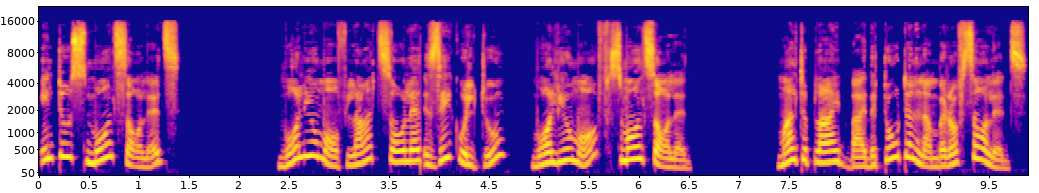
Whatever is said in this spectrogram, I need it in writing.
into small solids, volume of large solid is equal to volume of small solid multiplied by the total number of solids.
